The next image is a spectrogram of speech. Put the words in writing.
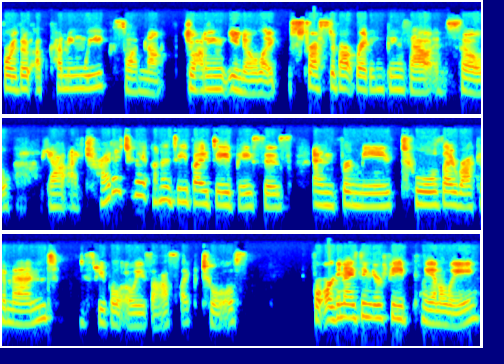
for the upcoming week. So I'm not jotting, you know, like stressed about writing things out. And so, yeah, I try to do it on a day by day basis. And for me, tools I recommend, because people always ask like tools for organizing your feed Planoly.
